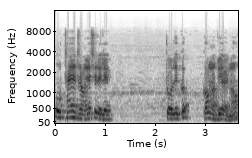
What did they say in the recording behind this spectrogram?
အိုးထိုင်းရဒေါင်ရက်ချက်တွေလည်းတော်လေးကောင်းတာတွေ့ရနော်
